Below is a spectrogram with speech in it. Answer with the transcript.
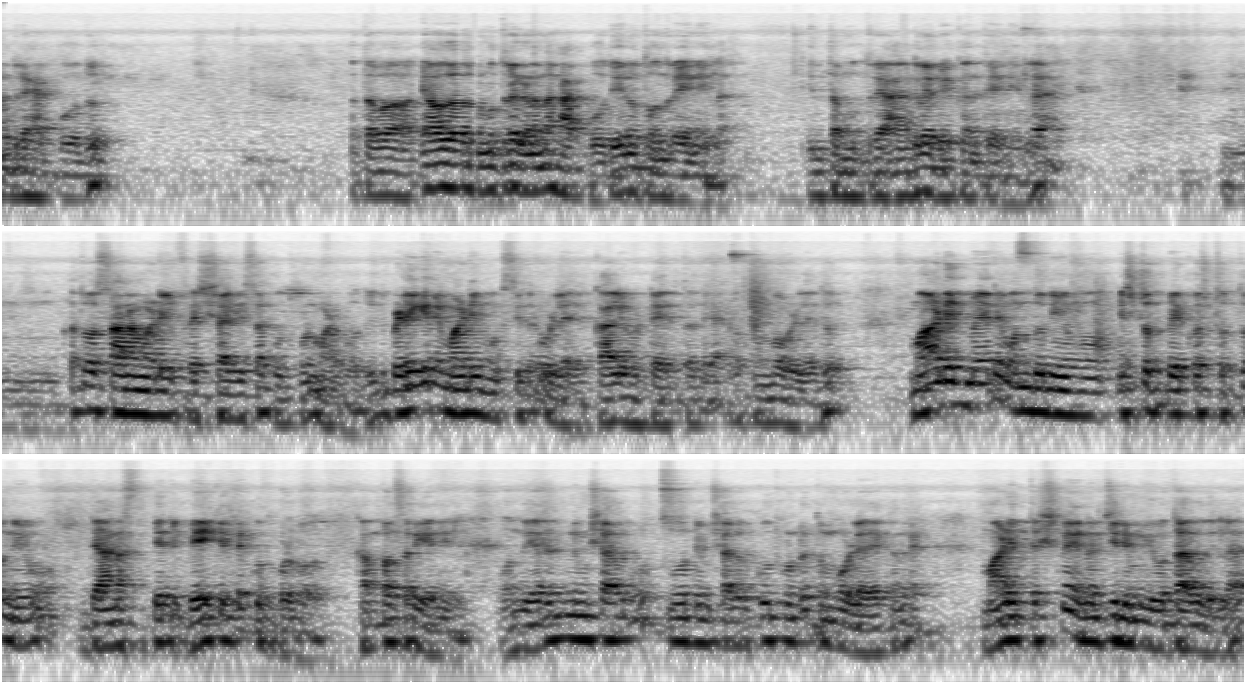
ಮುದ್ರೆ ಹಾಕ್ಬೋದು ಅಥವಾ ಯಾವುದಾದ್ರು ಮುದ್ರೆಗಳನ್ನು ಹಾಕ್ಬೋದು. ಏನೂ ತೊಂದರೆ ಏನಿಲ್ಲ. ಇಂಥ ಮುದ್ರೆ ಆಗಲೇಬೇಕಂತ ಏನಿಲ್ಲ. ಅಥವಾ ಸ್ನಾನ ಮಾಡಿ ಫ್ರೆಶ್ ಆಗಿ ಸಹ ಕೂತ್ಕೊಂಡು ಮಾಡ್ಬೋದು. ಇದು ಬೆಳಿಗ್ಗೆ ಮಾಡಿ ಮುಗಿಸಿದ್ರೆ ಒಳ್ಳೆಯದು ಖಾಲಿ ಹೊಟ್ಟೆ ಇರ್ತದೆ, ಅದು ತುಂಬ ಒಳ್ಳೆಯದು ಮಾಡಿದ ಮೇಲೆ ಒಂದು ನೀವು ಎಷ್ಟೊತ್ತು ಬೇಕೋ ಅಷ್ಟೊತ್ತು ನೀವು ಧ್ಯಾನ ಸ್ಥಿತಿಯಲ್ಲಿ ಬೇಕಿದ್ದರೆ ಕೂತ್ಕೊಳ್ಬೋದು. ಕಂಪಲ್ಸರಿ ಏನಿಲ್ಲ. ಒಂದು ಎರಡು ನಿಮಿಷ ಆದರೂ, ಮೂರು ನಿಮಿಷ ಆದರೂ ಕೂತ್ಕೊಂಡ್ರೆ ತುಂಬ ಒಳ್ಳೆಯದು ಯಾಕಂದರೆ ಮಾಡಿದ ತಕ್ಷಣ ಎನರ್ಜಿ ನಿಮಗೆ ಗೊತ್ತಾಗೋದಿಲ್ಲ.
